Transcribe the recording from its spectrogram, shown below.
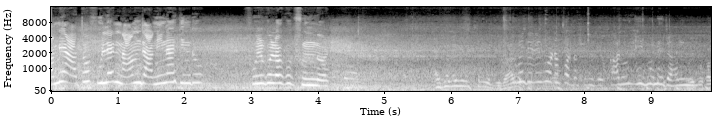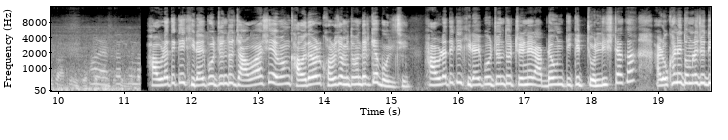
আমি এত ফুলের নাম জানি না কিন্তু ফুলগুলো খুব সুন্দর। হাওড়া থেকে খিরাই পর্যন্ত যাওয়া আসে এবং খাওয়া দাওয়ার খরচ আমি তোমাদেরকে বলছি। হাওড়া থেকে খিরাই পর্যন্ত ট্রেনের আপ ডাউন টিকিট চল্লিশ টাকা, আর ওখানে তোমরা যদি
